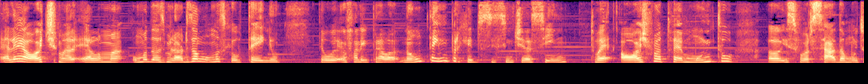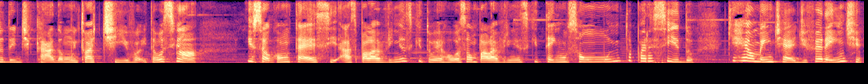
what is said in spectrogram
ela é ótima, ela é uma, uma das melhores alunas que eu tenho. Então eu falei pra ela, não tem por que se sentir assim. Tu é ótima, tu é muito uh, esforçada, muito dedicada, muito ativa. Então assim, ó isso acontece, as palavrinhas que tu errou são palavrinhas que têm um som muito parecido, que realmente é diferente,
